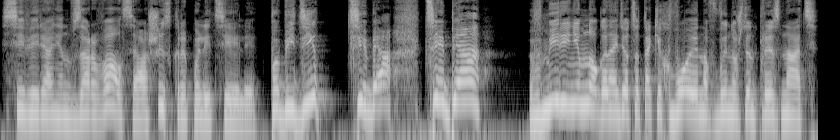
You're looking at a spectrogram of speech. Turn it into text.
Северянин взорвался, аж искры полетели. «Победит тебя! Тебя!» В мире немного найдется таких воинов, вынужден признать.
